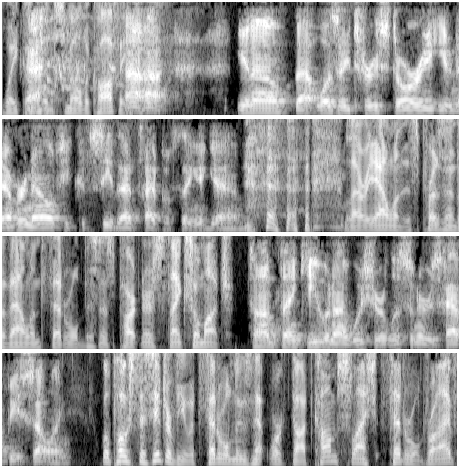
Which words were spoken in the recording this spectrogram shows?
wake up and smell the coffee. you know, that was a true story. You never know if you could see that type of thing again. Larry Allen is president of Allen Federal Business Partners. Thanks so much. Tom, thank you, and I wish your listeners happy selling. We'll post this interview at federalnewsnetwork.com slash Federal Drive.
